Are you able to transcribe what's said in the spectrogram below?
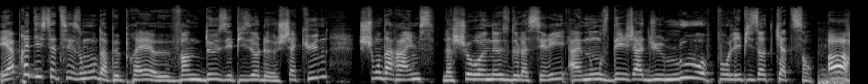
Et après 17 saisons d'à peu près euh, 22 épisodes chacune, Shonda Rhimes, la showrunneuse de la série, annonce déjà du lourd pour l'épisode 400. Ah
